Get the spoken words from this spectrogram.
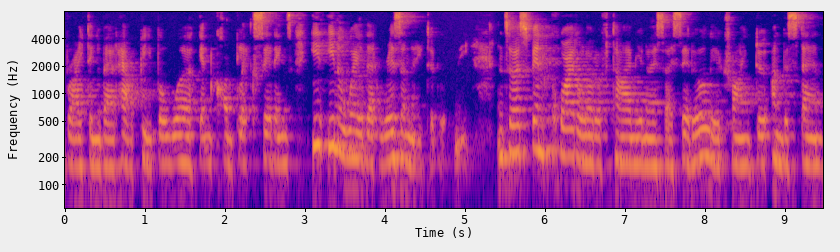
writing about how people work in complex settings in, in, a way that resonated with me. And so I spent quite a lot of time, you know, as I said earlier, trying to understand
